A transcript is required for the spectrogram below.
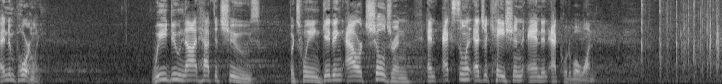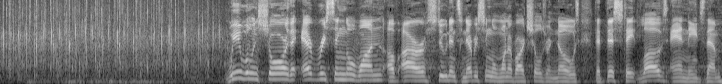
And importantly, we do not have to choose between giving our children an excellent education and an equitable one. We will ensure that every single one of our students and every single one of our children knows that this state loves and needs them,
